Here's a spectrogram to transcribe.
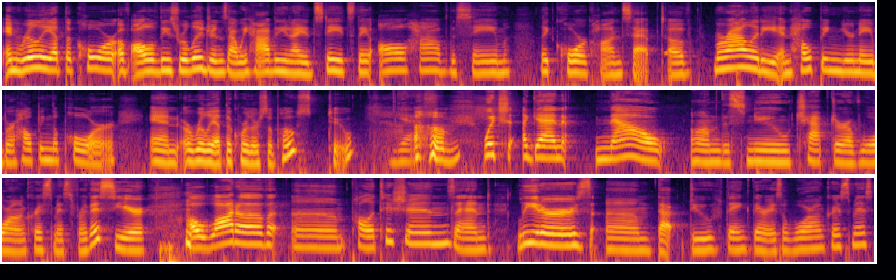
And really at the core of all of these religions that we have in the United States, they all have the same like core concept of morality and helping your neighbor, helping the poor, and or really at the core they're supposed to. yes. Um, Which again, now on this new chapter of War on Christmas for this year, a lot of um, politicians and leaders um, that do think there is a war on Christmas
